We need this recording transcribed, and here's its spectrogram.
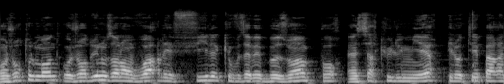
Bonjour tout le monde, aujourd'hui nous allons voir les fils que vous avez besoin pour un circuit lumière piloté par un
